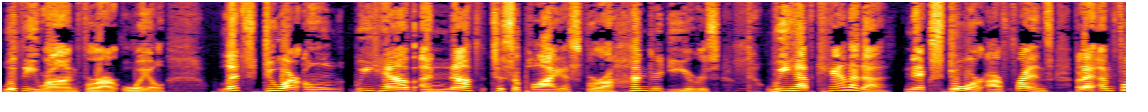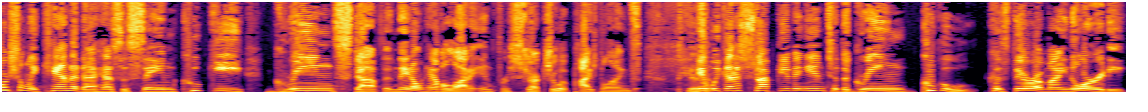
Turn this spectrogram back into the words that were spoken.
with Iran for our oil. Let's do our own. We have enough to supply us for a hundred years. We have Canada next door, our friends, but I, unfortunately, Canada has the same kooky green stuff, and they don't have a lot of infrastructure with pipelines. Yes. And we got to stop giving in to the green cuckoo because they're a minority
